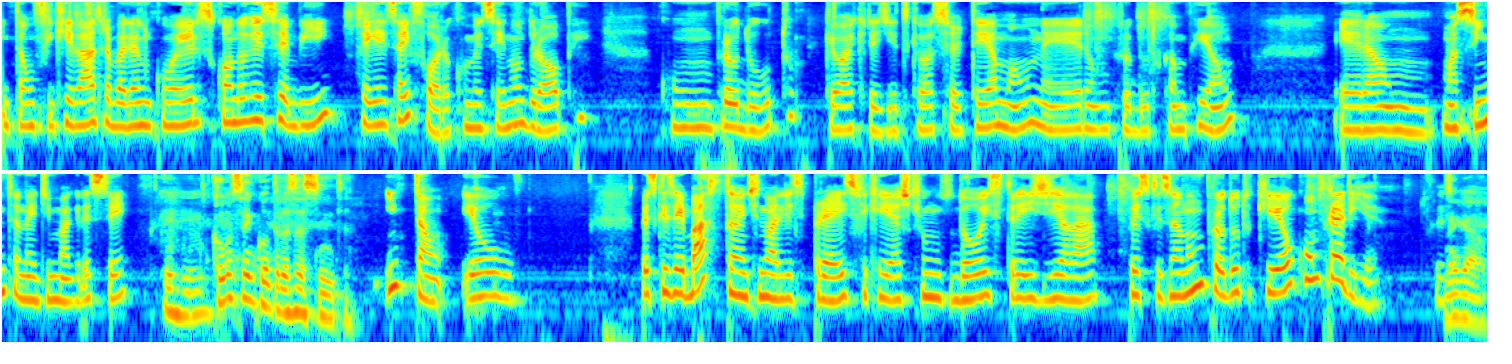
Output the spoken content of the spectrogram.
Então, fiquei lá trabalhando com eles. Quando eu recebi, peguei e saí fora. Comecei no drop com um produto que eu acredito que eu acertei a mão, né? Era um produto campeão. Era um- uma cinta, né, de emagrecer. Uhum. Como você encontrou essa cinta? Então, eu pesquisei bastante no AliExpress, fiquei acho que uns dois, três dias lá pesquisando um produto que eu compraria. Legal.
